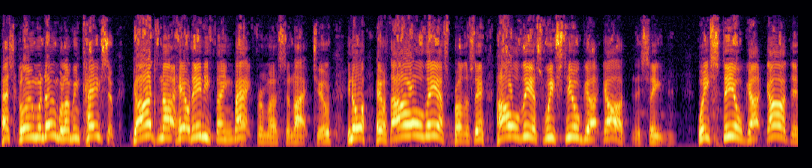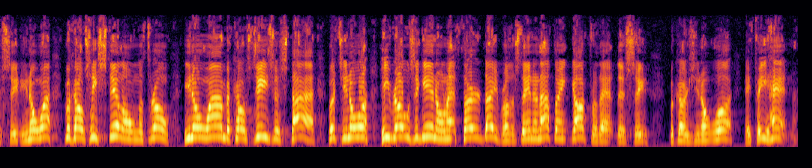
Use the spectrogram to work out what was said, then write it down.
That's gloom and doom. But let me tell you something. God's not held anything back from us tonight children. You know, and with all this, brother saying, all this, we still got God this evening. We still got God this evening. You know why? Because He's still on the throne. You know why? Because Jesus died. But you know what? He rose again on that third day, Brother Stan, and I thank God for that this evening. Because you know what? If He hadn't,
